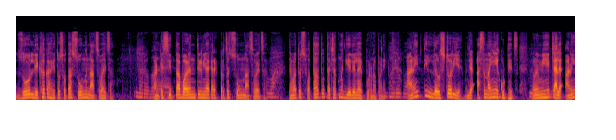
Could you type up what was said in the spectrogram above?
जो लेखक आहे तो स्वतः सोंग नाचवायचा. आणि ते सीता बाळंतीण या कॅरेक्टरचं सोंग नाचवायचा. त्यामुळे तो स्वतः तो त्याच्यातनं गेलेला आहे पूर्णपणे. आणि ती लव्ह स्टोरी आहे. म्हणजे असं नाहीये कुठेच. त्यामुळे मी हे चॅले आणि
